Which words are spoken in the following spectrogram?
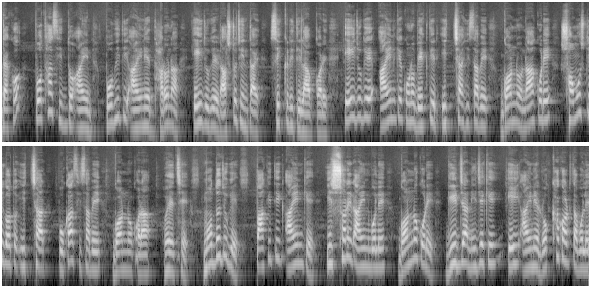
দেখো প্রথাসিদ্ধ আইন, প্রভৃতি আইনের ধারণা এই যুগে রাষ্ট্রচিন্তায় স্বীকৃতি লাভ করে। এই যুগে আইনকে কোনো ব্যক্তির ইচ্ছা হিসাবে গণ্য না করে সমষ্টিগত ইচ্ছার প্রকাশ হিসাবে গণ্য করা হয়েছে। মধ্যযুগে প্রাকৃতিক আইনকে ঈশ্বরের আইন বলে গণ্য করে গির্জা নিজেকে এই আইনের রক্ষাকর্তা বলে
